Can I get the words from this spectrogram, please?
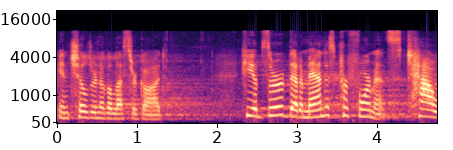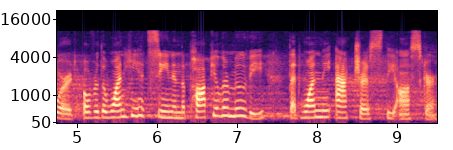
in Children of a Lesser God. He observed that Amanda's performance towered over the one he had seen in the popular movie that won the actress the Oscar.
